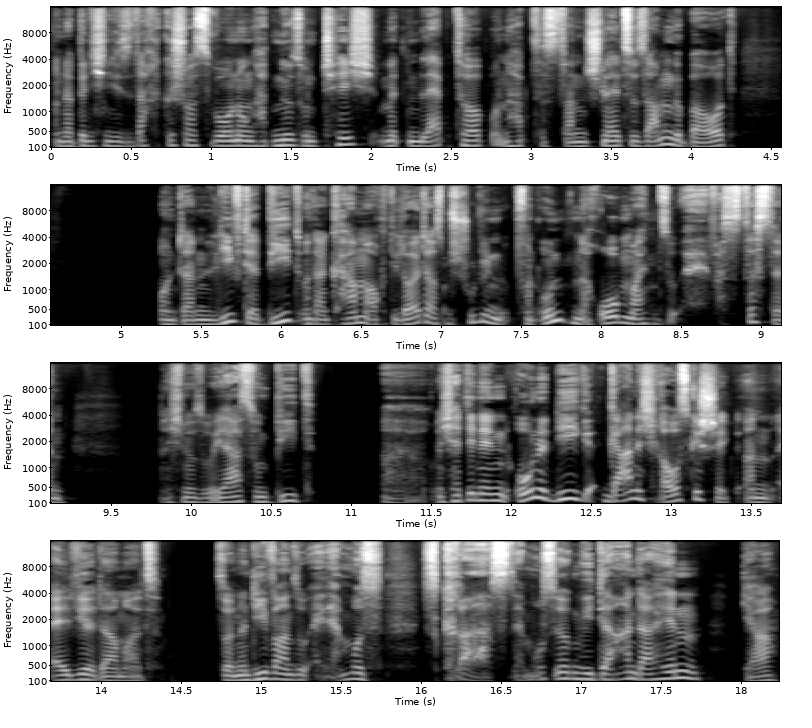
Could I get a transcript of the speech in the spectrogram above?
und da bin ich in diese Dachgeschosswohnung, hatte nur so einen Tisch mit einem Laptop und habe das dann schnell zusammengebaut und dann lief der Beat und dann kamen auch die Leute aus dem Studio von unten nach oben, meinten so, ey, was ist das denn? Und ich nur so, ja, so ein Beat. Äh, ich hätte den ohne die gar nicht rausgeschickt an Elvier damals. Sondern die waren so, ey, der muss, ist krass, der muss irgendwie da und dahin. Ja,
